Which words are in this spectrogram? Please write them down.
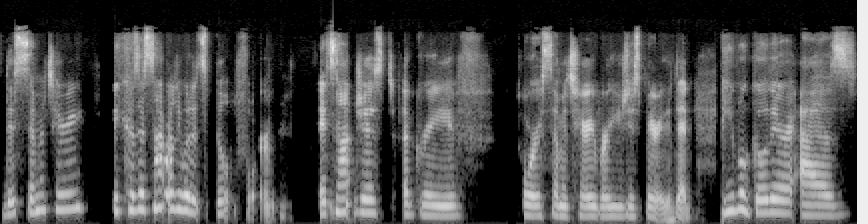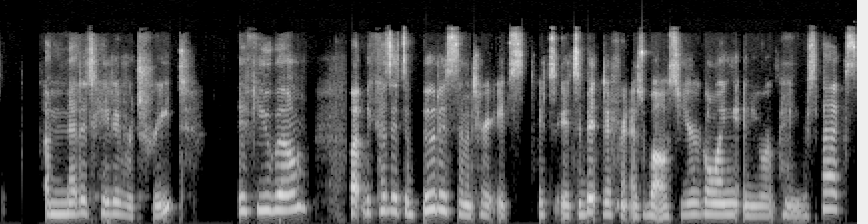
this cemetery, because it's not really what it's built for. It's not just a grave or a cemetery where you just bury the dead. People go there as a meditative retreat, if you will. But because it's a Buddhist cemetery, it's it's it's a bit different as well. So you're going and you are paying respects.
